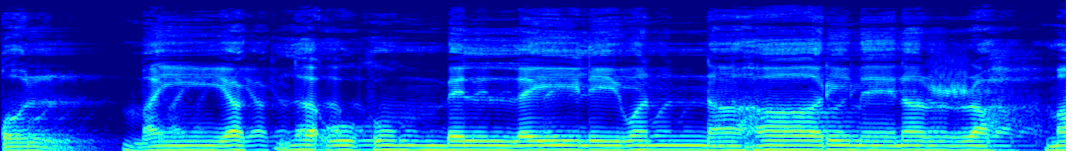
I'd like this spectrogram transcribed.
قل من يكلؤكم بالليل والنهار من الرحمن؟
